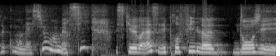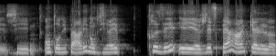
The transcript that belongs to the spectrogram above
recommandation. Hein, merci. Parce que voilà, c'est des profils dont j'ai entendu parler. Donc, j'irai creuser et j'espère hein, qu'elles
